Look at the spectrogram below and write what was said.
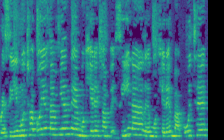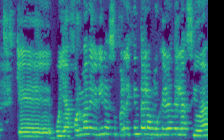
recibí mucho apoyo también de mujeres campesinas, de mujeres mapuches, que, cuya forma de vivir es súper distinta a las mujeres de la ciudad,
